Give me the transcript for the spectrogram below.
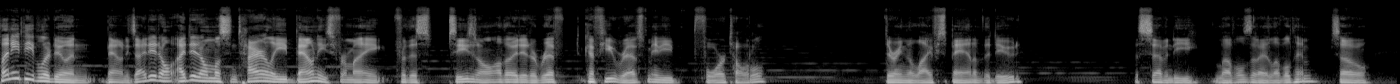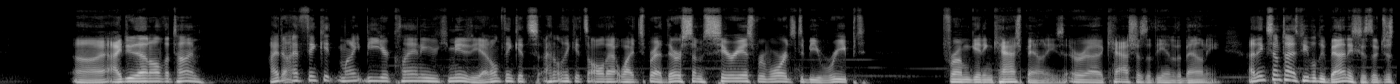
plenty of people are doing bounties. I did I did almost entirely bounties for my for this seasonal, although I did a rift a few rifts, maybe four total during the lifespan of the dude. The 70 levels that I leveled him. So uh, I do that all the time. I I think it might be your clan or your community. I don't think it's I don't think it's all that widespread. There are some serious rewards to be reaped from getting cache bounties or uh, caches at the end of the bounty. I think sometimes people do bounties because they're just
